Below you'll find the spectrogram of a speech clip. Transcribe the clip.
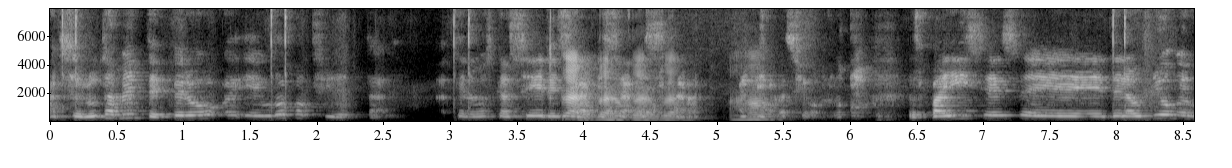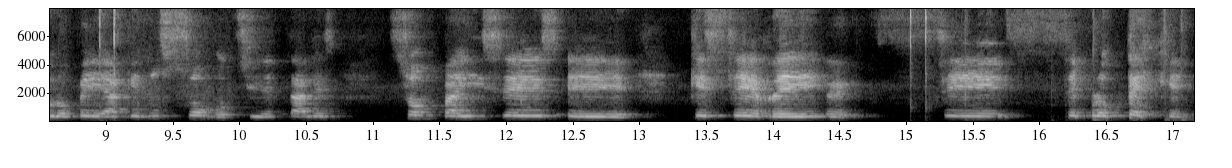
Absolutamente, pero eh, Europa occidental. Tenemos que hacer esa, claro, Los países eh, de la Unión Europea que no son occidentales son países eh, que se, se, se, protegen,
